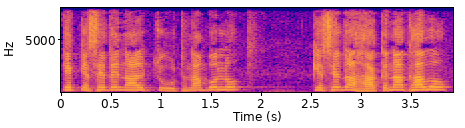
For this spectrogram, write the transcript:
ਕਿ ਕਿਸੇ ਦੇ ਨਾਲ ਝੂਠ ਨਾ ਬੋਲੋ, ਕਿਸੇ ਦਾ ਹੱਕ ਨਾ ਖਾਵੋ।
